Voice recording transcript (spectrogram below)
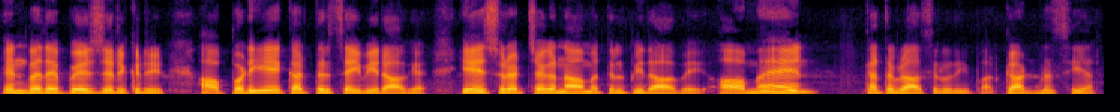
என்பதை பேசியிருக்கிறேன் அப்படியே கத்தர் செய்வீராக. ஏசு ரட்சக நாமத்தில் பிதாவே. ஆமேன். கத்தர்கள் ஆசீர்வதிப்பார். காட் பிளஸ் யார்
